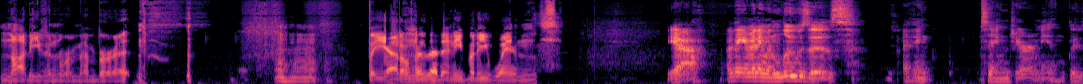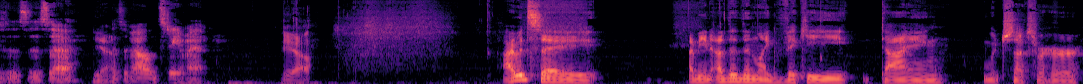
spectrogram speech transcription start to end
not even remember it. Mm-hmm. but yeah i don't know that anybody wins. Yeah i think if anyone loses i think saying jeremy loses is a yeah. is a valid statement. Yeah i would say i mean other than like vicky dying which sucks for her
